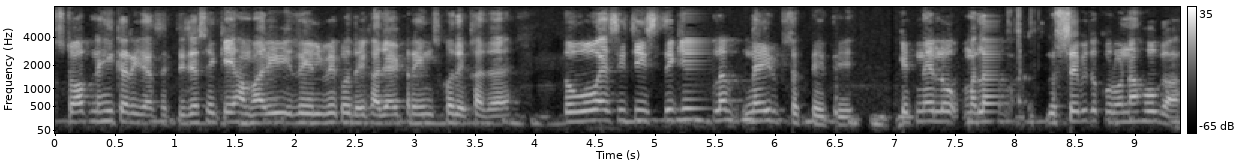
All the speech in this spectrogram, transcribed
स्टॉप नहीं करी जा सकती। जैसे कि हमारी रेलवे को देखा जाए ट्रेन को देखा जाए तो वो ऐसी चीज़ थी कि मतलब नहीं रुक सकती थी। कितने लोग मतलब उससे भी तो कोरोना होगा।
